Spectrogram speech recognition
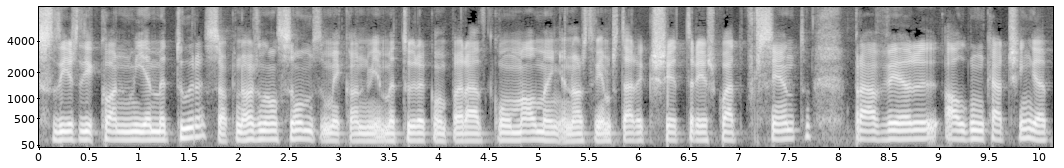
que se diz de economia matura, só que nós não somos uma economia matura comparado com uma Alemanha. Nós devíamos estar a crescer 3, 4% para haver algum catching up.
